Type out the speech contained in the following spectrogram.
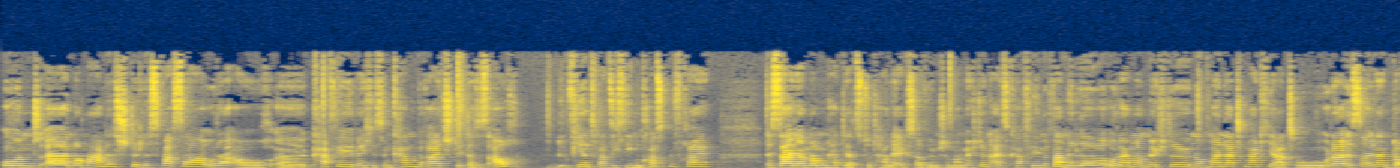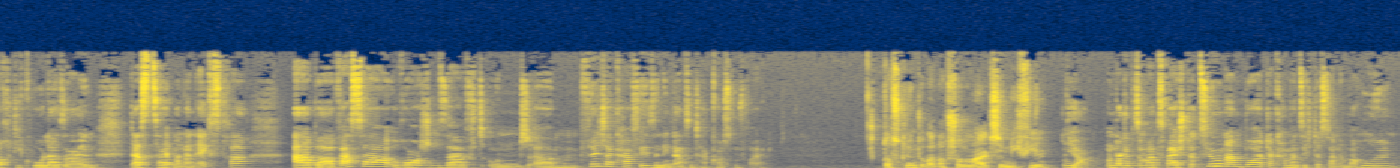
Und äh, normales, stilles Wasser oder auch äh, Kaffee, welches in Kannen bereitsteht, das ist auch 24-7 kostenfrei. Es sei denn, man hat jetzt totale Extrawünsche. Man möchte einen Eiskaffee mit Vanille oder man möchte nochmal ein Latte Macchiato oder es soll dann doch die Cola sein. Das zahlt man dann extra. Aber Wasser, Orangensaft und ähm, Filterkaffee sind den ganzen Tag kostenfrei. Das klingt aber doch schon mal ziemlich viel. Ja, und da gibt es immer zwei Stationen an Bord, da kann man sich das dann immer holen.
